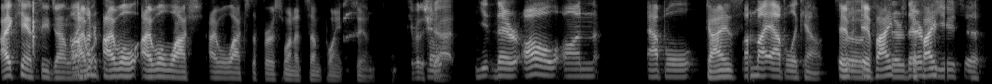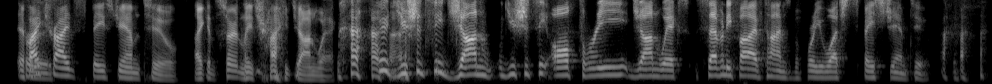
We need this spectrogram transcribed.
I can't see John I, like w- I will I will watch I will watch the first one at some point soon, Give it a Well, shot. y- they're all on Apple guys. on my Apple account. If- So if I- they're there if for I- you to If I tried Space Jam 2, I could certainly try John Wick. dude you should see john you should see all three john wicks 75 times before you watch space jam 2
